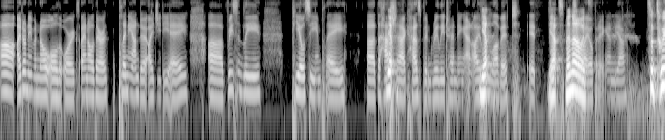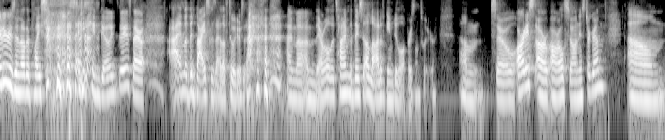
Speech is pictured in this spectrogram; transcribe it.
Uh, I don't even know all the orgs. I know there are plenty under IGDA. Uh, recently, POC in play uh, the hashtag yep. has been really trending, and I yep. love it. It yeah, no, no, so it's eye-opening, and yeah. So Twitter is another place you can go into. So I'm a bit biased because I love Twitter. So I'm uh, I'm there all the time, but there's a lot of game developers on Twitter. Um, so artists are are also on Instagram, um,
